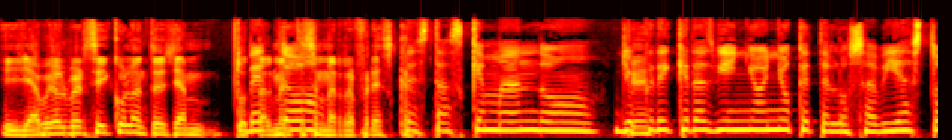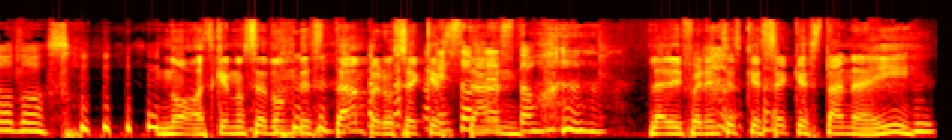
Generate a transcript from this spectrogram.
Y ya veo el versículo, entonces ya totalmente se me refresca. Te estás quemando. Yo creí que eras bien ñoño, que te lo sabías todos. No, es que no sé dónde están, pero sé que es están. La diferencia es que sé que están ahí.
